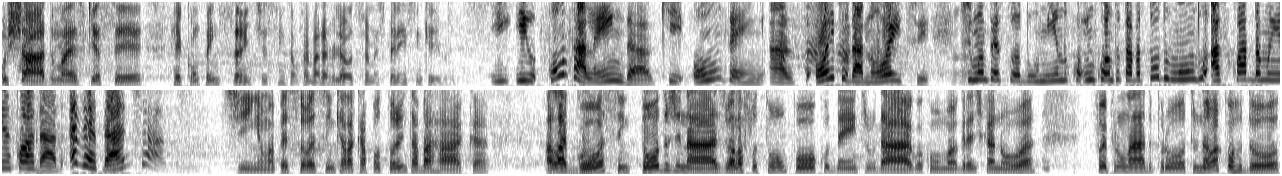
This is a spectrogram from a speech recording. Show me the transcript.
puxado, mas que ia ser recompensante, assim. Então foi maravilhoso, foi uma experiência incrível. E, e conta a lenda que ontem, às 8 da noite, ah. tinha uma pessoa dormindo enquanto estava todo mundo às 4 da manhã acordado. É verdade, Thiago? Tinha uma pessoa assim que ela capotou em barraca alagou assim todo o ginásio, ela flutuou um pouco dentro da água como uma grande canoa, foi para um lado para o outro, não acordou,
